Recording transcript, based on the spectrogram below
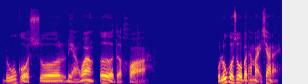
如果说两万二的话，我如果说我把它买下来，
